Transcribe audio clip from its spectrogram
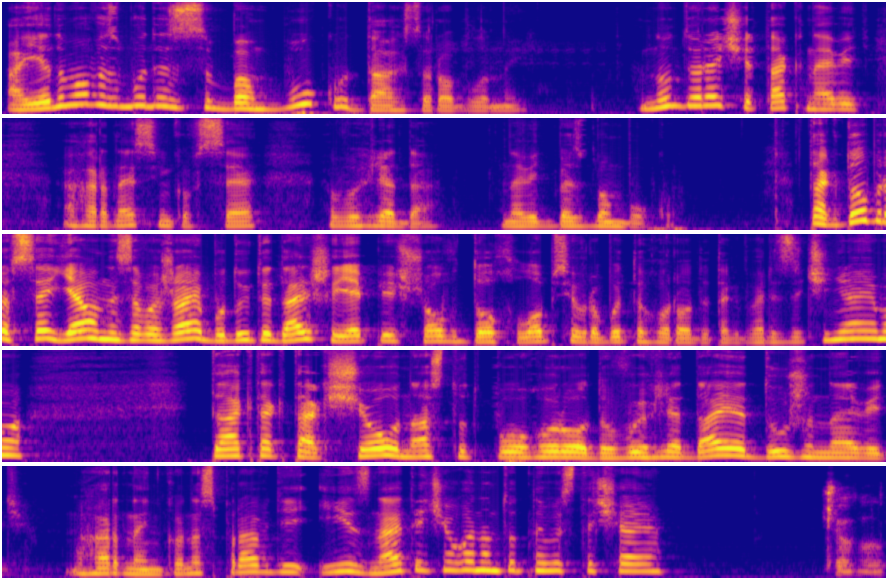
а я думав, у вас буде з бамбуку дах зроблений. Ну, до речі, так навіть гарнесенько все виглядає, навіть без бамбуку. Так, добре, все, я вам не заважаю, будуйте далі. Я пішов до хлопців робити городи. Так, двері зачиняємо. Так, так, так, що у нас тут по городу? Виглядає дуже навіть гарненько насправді. І знаєте, чого нам тут не вистачає? Чого?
